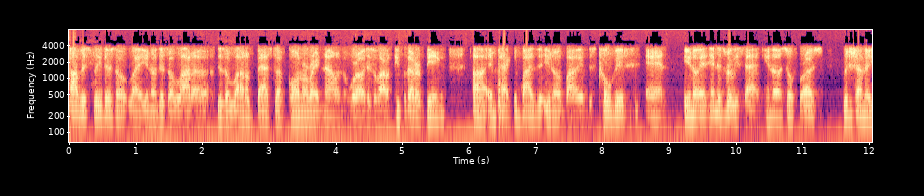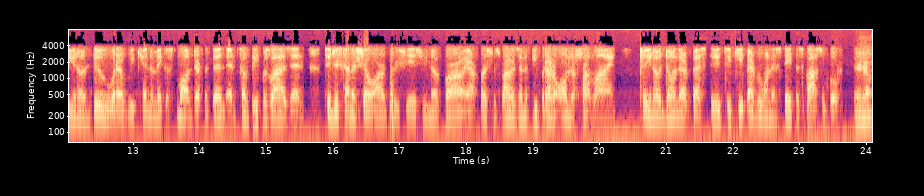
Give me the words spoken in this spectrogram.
obviously, there's a like you know there's a lot of there's a lot of bad stuff going on right now in the world. There's a lot of people that are being uh, impacted by the you know by this COVID, and you know, and, and it's really sad. You know, so for us. We're just trying to, you know, do whatever we can to make a small difference in, in some people's lives, and to just kind of show our appreciation, you know, for our, our first responders and the people that are on the front line to you know doing their best to, to keep everyone as safe as possible. You know.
